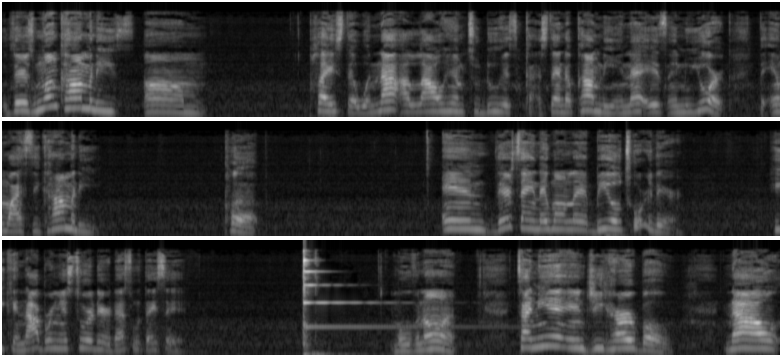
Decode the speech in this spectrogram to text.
there's one comedy um place that would not allow him to do his stand up comedy, and that is in New York, the NYC Comedy Club. And they're saying they won't let Bill tour there. He cannot bring his tour there. That's what they said. Moving on. Tania and G Herbo. Now,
